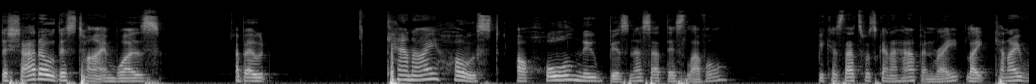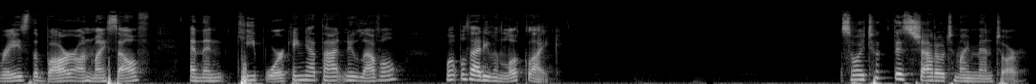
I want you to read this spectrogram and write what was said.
The shadow this time was about can I host a whole new business at this level? Because that's what's going to happen, right? Like, can I raise the bar on myself and then keep working at that new level? What will that even look like? So I took this shadow to my mentor.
